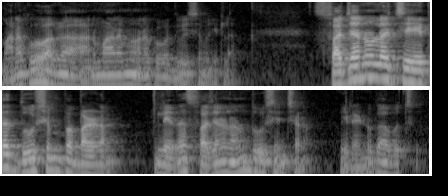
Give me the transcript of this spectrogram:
మనకు ఒక అనుమానమే మనకు ఒక ద్వేషం ఇట్లా. స్వజనుల చేత దూషింపబడడం లేదా స్వజనులను దూషించడం ఈ రెండు కావచ్చు.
